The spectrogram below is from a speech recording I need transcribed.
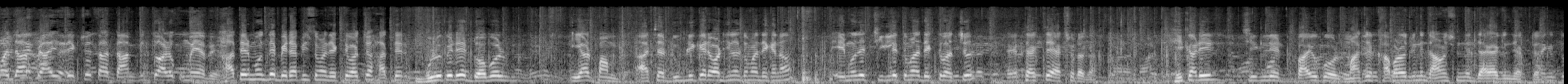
তোমরা যা প্রাইস দেখছ তার দাম কিন্তু আরও কমে যাবে। হাতের মধ্যে বেটা পিস তোমরা দেখতে পাচ্ছ হাতের ব্লু পেডের ডবল ইয়ার পাম্প আচ্ছা ডুপ্লিকেট অরিজিনাল তোমরা দেখে নাও। এর মধ্যে চিগলেট তোমরা দেখতে পাচ্ছ এটা থাকছে একশো টাকা। হিকারির চিগলেট বায়ুকোর মাছের খাবারের জন্য দারুণ সুন্দর জায়গা কিন্তু একটা। কিন্তু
